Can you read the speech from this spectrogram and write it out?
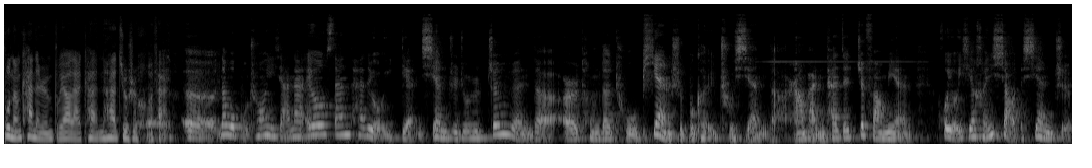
不能看的人不要来看，它就是合法的。呃，那我补充一下，那 A O 三它的有一点限制，就是真人的儿童的图片是不可以出现的。然后反正它在这方面会有一些很小的限制，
